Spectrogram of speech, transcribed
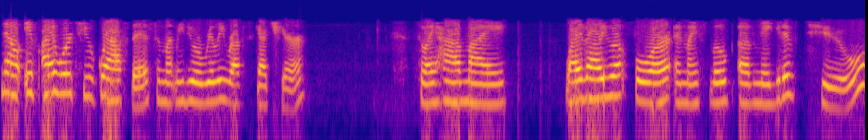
Now, if I were to graph this, and let me do a really rough sketch here. So I have my y value at 4 and my slope of negative 2.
